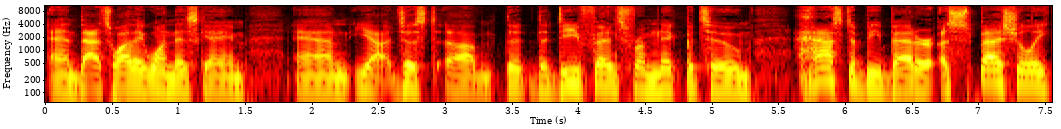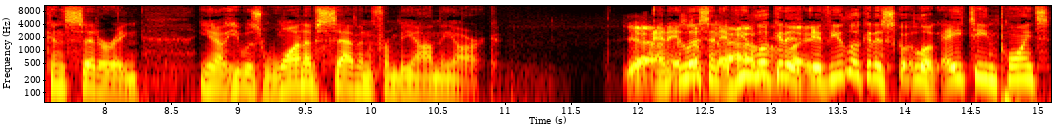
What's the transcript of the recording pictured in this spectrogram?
And that's why they won this game. And yeah, just um, the the defense from Nick Batum has to be better, especially considering, you know, he was one of seven from beyond the arc. Yeah, And listen, if you look at it, if you look at his score, look, 18 points,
